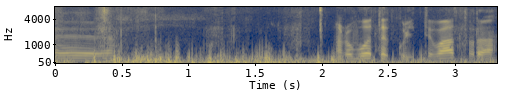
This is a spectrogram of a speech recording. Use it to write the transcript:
е, робота культиватора,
